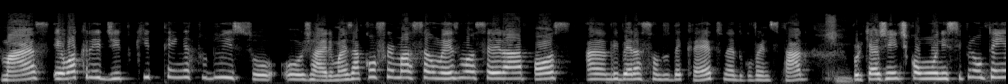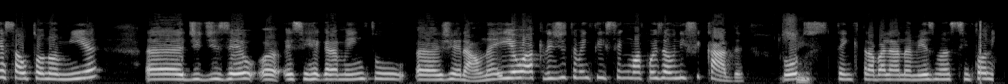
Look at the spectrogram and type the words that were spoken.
Mas eu acredito que tenha tudo isso, o Jairo. Mas a confirmação mesmo será após a liberação do decreto, né, do governo do estado, Sim. porque a gente, como município, não tem essa autonomia uh, de dizer uh, esse regramento uh, geral, né? E eu acredito também que tem que ser uma coisa unificada. Todos Sim. têm que trabalhar na mesma sintonia.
